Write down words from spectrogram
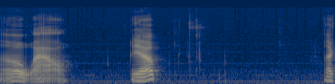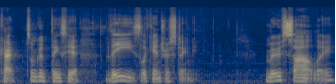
Oh, wow. Yep. Okay, some good things here. These look interesting. Move silently.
